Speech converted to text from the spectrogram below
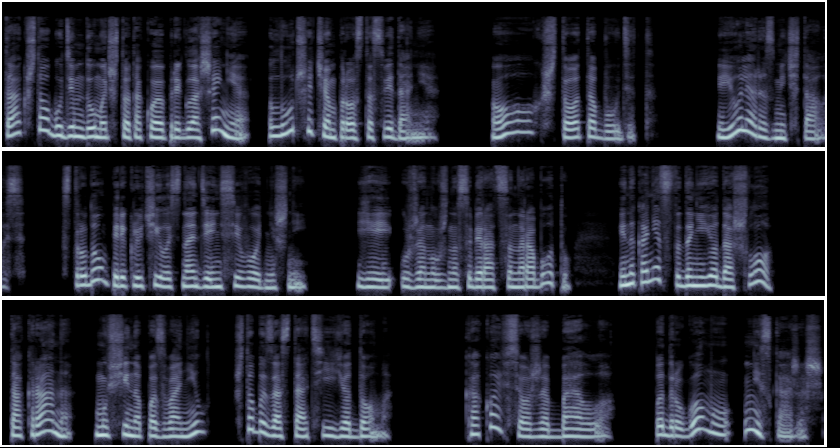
Так что будем думать, что такое приглашение лучше, чем просто свидание. Ох, что-то будет. Юля размечталась. С трудом переключилась на день сегодняшний. Ей уже нужно собираться на работу. И, наконец-то, до нее дошло. Так рано мужчина позвонил, чтобы застать ее дома. Какой все же Белло. По-другому не скажешь.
